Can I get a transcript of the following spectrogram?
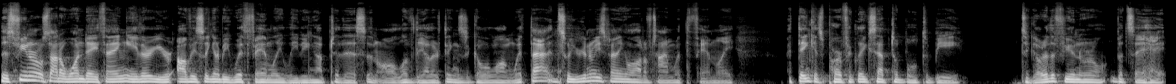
This funeral is not a one day thing either. You're obviously going to be with family leading up to this and all of the other things that go along with that. And so you're going to be spending a lot of time with the family. I think it's perfectly acceptable to be to go to the funeral, but say, "Hey,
